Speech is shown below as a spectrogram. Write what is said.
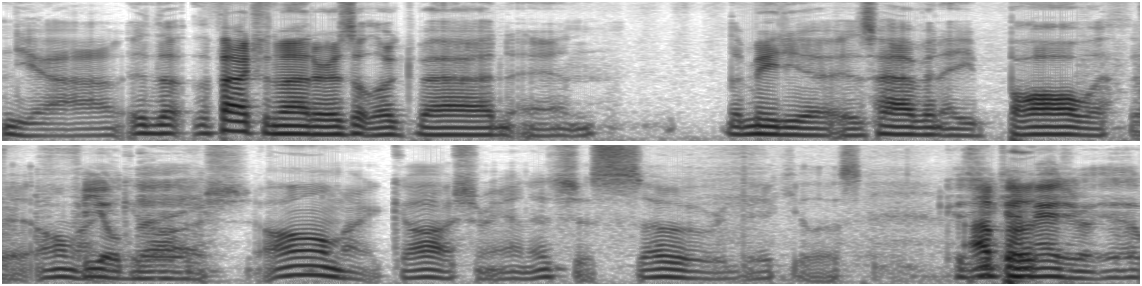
yeah, the the fact of the matter is it looked bad and the media is having a ball with it. Oh my Field day. gosh. Oh my gosh, man, it's just so ridiculous. Because I you can put- imagine uh,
